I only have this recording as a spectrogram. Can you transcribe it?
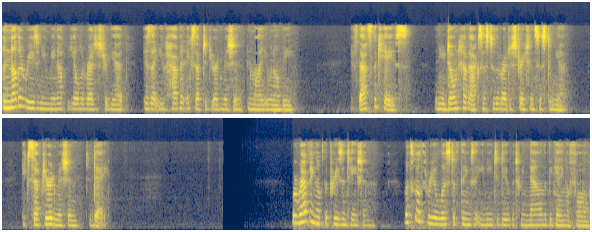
Another reason you may not be able to register yet is that you haven't accepted your admission in MyUNLV. If that's the case, then you don't have access to the registration system yet. Accept your admission today. We're wrapping up the presentation. Let's go through a list of things that you need to do between now and the beginning of fall.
